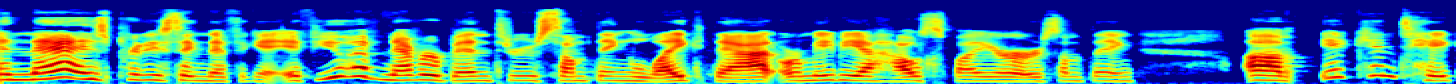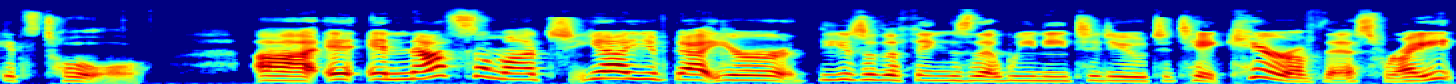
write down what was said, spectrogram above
and that is pretty significant. If you have never been through something like that, or maybe a house fire or something, um, it can take its toll. Uh, and, and not so much, yeah, you've got your, these are the things that we need to do to take care of this, right?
